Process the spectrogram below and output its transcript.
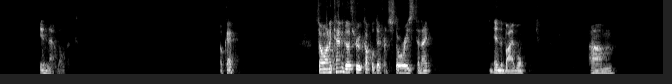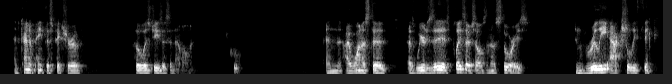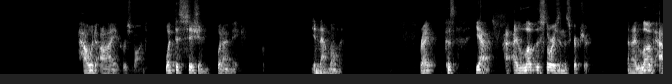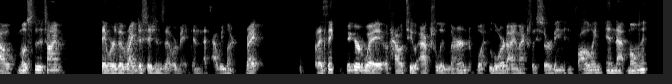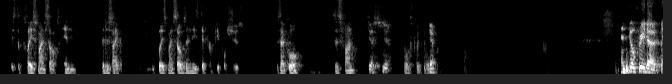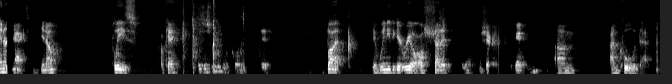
in that moment? Okay? So i want to kind of go through a couple different stories tonight in the bible um, and kind of paint this picture of who was Jesus in that moment. Cool. And I want us to, as weird as it is, place ourselves in those stories and really actually think how would I respond? What decision would I make in that moment? Right? Because, yeah, I, I love the stories in the scripture. And I love how most of the time they were the right decisions that were made. And that's how we learn, right? But I think a bigger way of how to actually learn what Lord I am actually serving and following in that moment is to place myself in the disciple, to place myself in these different people's shoes. Is that cool? Is this fun? Yes. Yeah. We'll put- Yeah. And feel free to interject, you know? Please, okay? Is this one being recorded? But if we need to get real, I'll shut it, share it, okay? Um, I'm cool with that.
